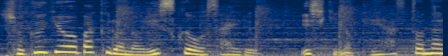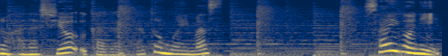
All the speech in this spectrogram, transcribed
職業暴露のリスクを抑える意識の啓発となる話を伺えたと思います。最後に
